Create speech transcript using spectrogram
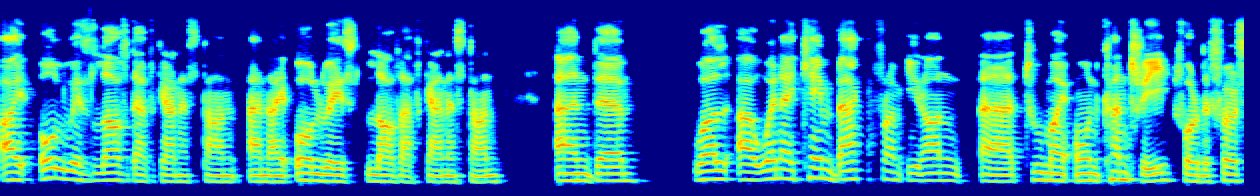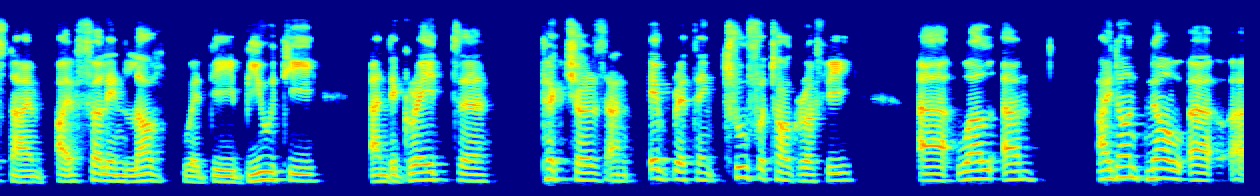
I always loved Afghanistan and I always love Afghanistan. And uh, well, uh, when I came back from Iran uh, to my own country for the first time, I fell in love with the beauty and the great uh, pictures and everything through photography. Uh, well, um, I don't know uh, uh,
